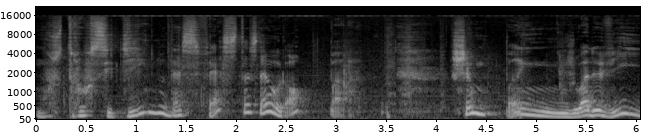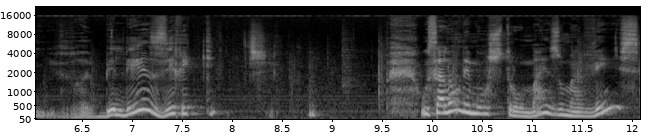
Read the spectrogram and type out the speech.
mostrou-se digno das festas da Europa. Champanhe, joie de vivre, beleza e requinte. O salão demonstrou mais uma vez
